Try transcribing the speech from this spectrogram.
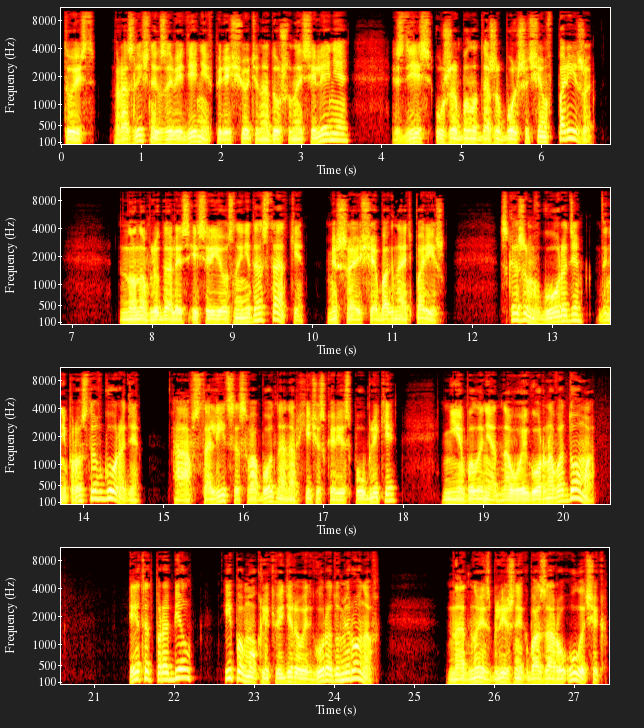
То есть различных заведений в пересчете на душу населения здесь уже было даже больше, чем в Париже. Но наблюдались и серьезные недостатки, мешающие обогнать Париж. Скажем, в городе, да не просто в городе, а в столице свободной анархической республики не было ни одного игорного дома. Этот пробел и помог ликвидировать городу Миронов. На одной из ближних к базару улочек,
